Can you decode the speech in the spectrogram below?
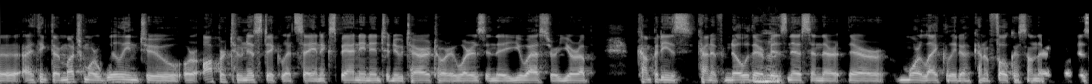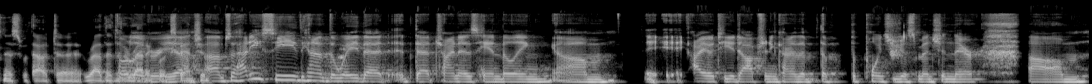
uh, I think they're much more willing to or opportunistic, let's say, in expanding into new territory. Whereas in the U.S. or Europe, companies kind of know their Mhm. business and they're they're more likely to kind of focus on their business without uh, rather than totally radical agree. expansion. Yeah. Um, so how do you see the kind of the way that that China is handling um, IoT adoption and kind of the, the, the points you just mentioned there um,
